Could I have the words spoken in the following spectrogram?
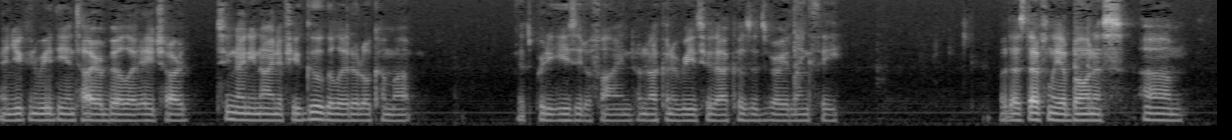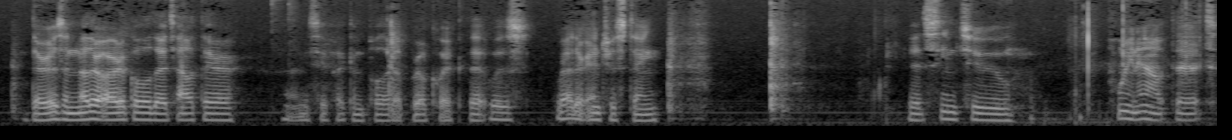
And you can read the entire bill at H.R. 299 if you google it it'll come up it's pretty easy to find i'm not going to read through that because it's very lengthy but that's definitely a bonus um, there is another article that's out there let me see if i can pull it up real quick that was rather interesting it seemed to point out that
